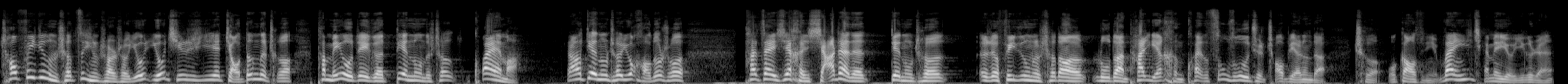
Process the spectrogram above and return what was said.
超非机动车自行车的时候，尤尤其是一些脚蹬的车，它没有这个电动的车快嘛。然后电动车有好多时候，它在一些很狭窄的电动车，呃，这非机动车道路段，它也很快的嗖嗖去超别人的车。我告诉你，万一前面有一个人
